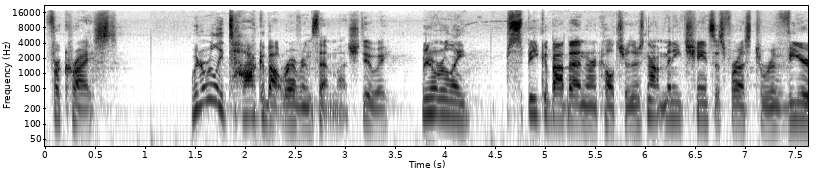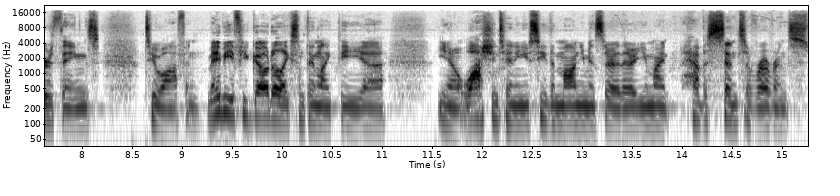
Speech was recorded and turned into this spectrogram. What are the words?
for Christ. We don't really talk about reverence that much, do we? We don't really speak about that in our culture. There's not many chances for us to revere things too often. Maybe if you go to like something like the, uh, you know, Washington and you see the monuments that are there, you might have a sense of reverence.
